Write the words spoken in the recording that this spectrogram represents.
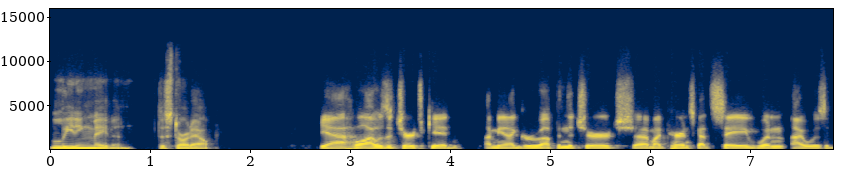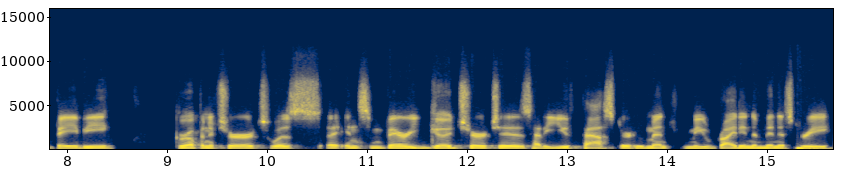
leading Maven to start out. Yeah, well, I was a church kid. I mean, I grew up in the church. Uh, my parents got saved when I was a baby. Grew up in a church, was uh, in some very good churches, had a youth pastor who mentored me right into ministry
